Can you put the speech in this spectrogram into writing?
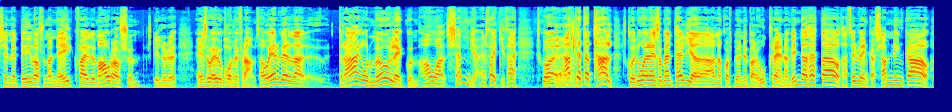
sem er byggð á svona neikvæðum árásum skiluru eins og hefur komið fram. Þá er verið að draga úr möguleikum á að semja er það ekki? Það, sko, allt þetta tal sko nú er eins og menn telja að annarkort munum bara Úkræna vinna þetta og það þurfi enga samninga og,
